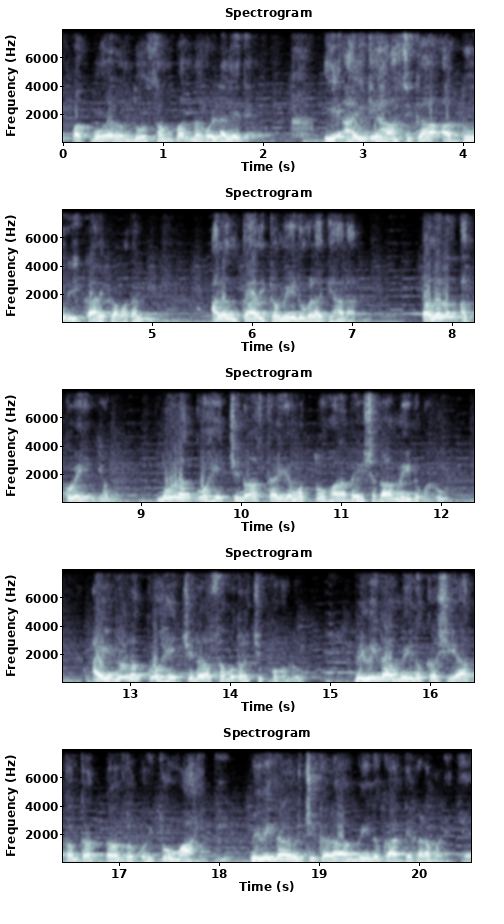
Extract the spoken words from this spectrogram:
ಇಪ್ಪತ್ಮೂರರಂದು ಸಂಪನ್ನಗೊಳ್ಳಲಿದೆ. ಈ ಐತಿಹಾಸಿಕ ಅದ್ದೂರಿ ಕಾರ್ಯಕ್ರಮದಲ್ಲಿ ಅಲಂಕಾರಿಕ ಮೀನುಗಳ ಗ್ಯಾಲರಿ ಟನಲ್ ಅಕ್ವೇರಿಯಂ ನೂರಕ್ಕೂ ಹೆಚ್ಚಿನ ಸ್ಥಳೀಯ ಮತ್ತು ಹೊರದೇಶದ ಮೀನುಗಳು, ಐದುನೂರಕ್ಕೂ ಹೆಚ್ಚಿನ ಸಮುದ್ರ ಚಿಪ್ಪುಗಳು, ವಿವಿಧ ಮೀನು ಕೃಷಿಯ ತಂತ್ರಜ್ಞಾನದ ಕುರಿತು ಮಾಹಿತಿ, ವಿವಿಧ ರುಚಿಕರ ಮೀನು ಖಾದ್ಯಗಳ ಮಳಿಗೆ,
